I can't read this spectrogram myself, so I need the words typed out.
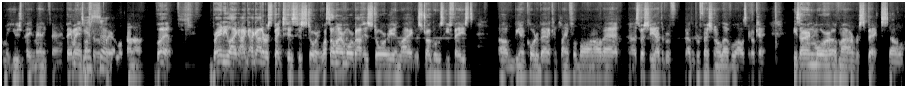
I'm a huge Peyton Manning fan. Peyton Manning's my yes, favorite sir. player time. But Brady, like, I, I got to respect his, his story. Once I learned more about his story and, like, the struggles he faced um, being a quarterback and playing football and all that, uh, especially at the, at the professional level, I was like, okay, he's earned more of my respect. So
